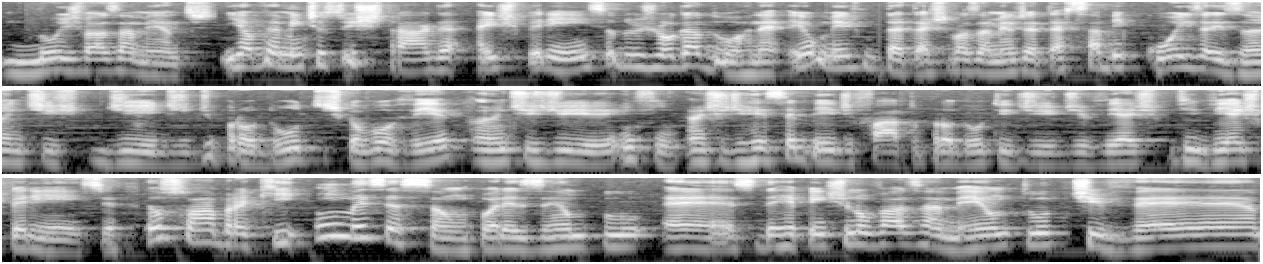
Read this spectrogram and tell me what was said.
nos vazamentos. E, obviamente, isso estraga a experiência do jogador, né? Eu mesmo detesto vazamentos, detesto saber coisas antes de, de, de produtos que eu vou ver, antes de, enfim, antes de receber de fato o produto e de, de ver a, viver a experiência. Eu só abro aqui uma exceção, por exemplo, é, se de repente no vazamento tiver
